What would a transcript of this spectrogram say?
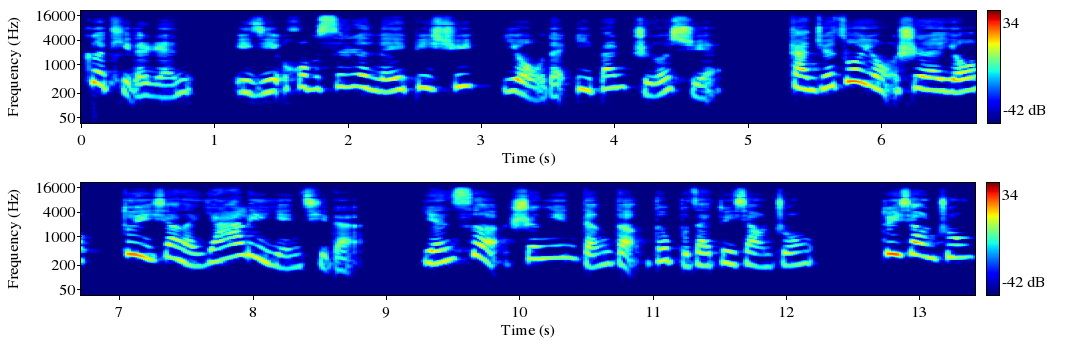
个体的人，以及霍布斯认为必须有的一般哲学。感觉作用是由对象的压力引起的。颜色、声音等等都不在对象中，对象中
